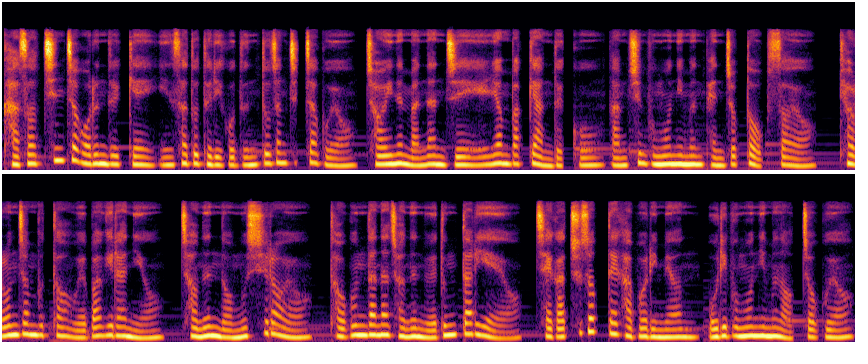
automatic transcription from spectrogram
가서 친척 어른들께 인사도 드리고 눈도장 찍자고요. 저희는 만난 지 1년밖에 안 됐고 남친 부모님은 뵌 적도 없어요. 결혼 전부터 외박이라니요. 저는 너무 싫어요. 더군다나 저는 외동딸이에요. 제가 추석 때 가버리면 우리 부모님은 어쩌고요.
